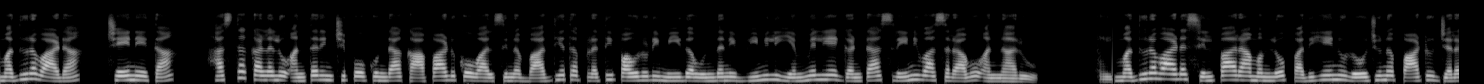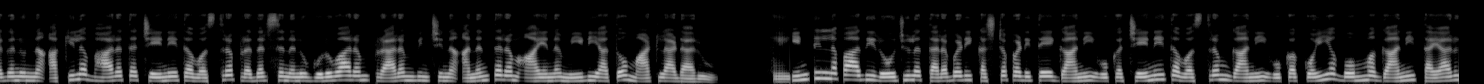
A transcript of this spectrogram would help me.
మధురవాడ చేనేత హస్తకళలు అంతరించిపోకుండా కాపాడుకోవాల్సిన బాధ్యత ప్రతి పౌరుడి మీద ఉందని భీమిలి ఎమ్మెల్యే గంటా శ్రీనివాసరావు అన్నారు. మధురవాడ శిల్పారామంలో పదిహేను రోజున పాటు జరగనున్న అఖిల భారత చేనేత వస్త్ర ప్రదర్శనను గురువారం ప్రారంభించిన అనంతరం ఆయన మీడియాతో మాట్లాడారు. ఇంటిల్లపాది రోజుల తరబడి కష్టపడితే గాని ఒక చేనేత వస్త్రం గాని ఒక కొయ్య బొమ్మ గాని తయారు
